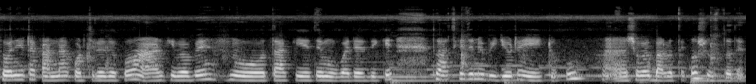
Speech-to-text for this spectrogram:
তো অনেকটা কান্না করছিল, দেখো, আর কীভাবে ও তাকিয়েছে মোবাইলের দিকে। তো আজকের জন্য ভিডিওটা এইটুকু। সবাই ভালো থেকো, সুস্থ থেকো।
